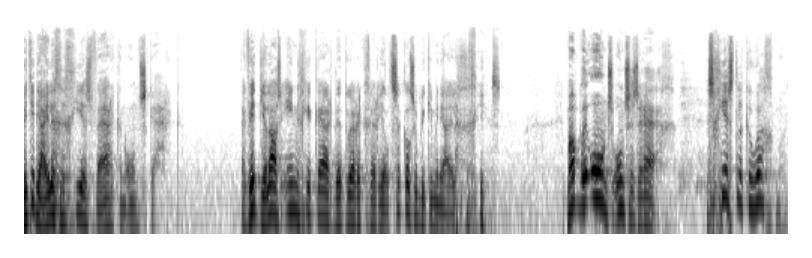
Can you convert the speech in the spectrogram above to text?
Weet jy die Heilige Gees werk in ons kerk. Ek weet julle as NG Kerk, dit hoor ek gereeld, sukkel so bietjie met die Heilige Gees. Maar by ons, ons is reg. Dis geestelike hoogmoed.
